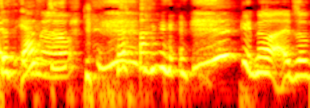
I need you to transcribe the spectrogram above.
das erste. Genau. genau, also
